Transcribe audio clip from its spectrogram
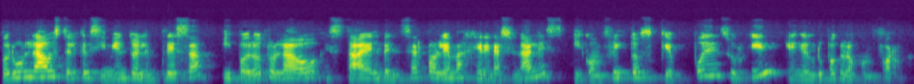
Por un lado está el crecimiento de la empresa y por otro lado está el vencer problemas generacionales y conflictos que pueden surgir en el grupo que lo conforma.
